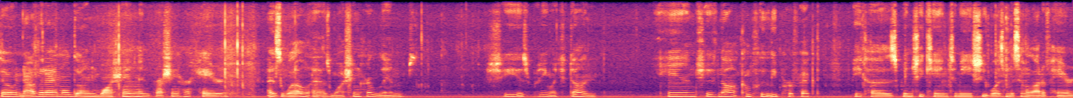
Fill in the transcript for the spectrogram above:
So now that I am all done washing and brushing her hair, as well as washing her limbs, she is pretty much done. And she's not completely perfect because when she came to me, she was missing a lot of hair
